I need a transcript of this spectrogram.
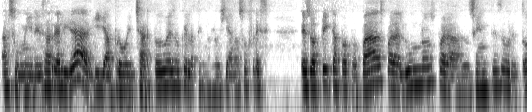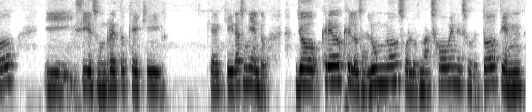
asumir esa realidad y aprovechar todo eso que la tecnología nos ofrece. Eso aplica para papás, para alumnos, para docentes sobre todo y sí, es un reto que hay que ir, que hay que ir asumiendo. Yo creo que los alumnos o los más jóvenes sobre todo tienen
